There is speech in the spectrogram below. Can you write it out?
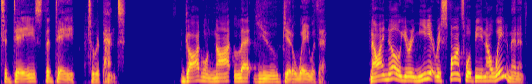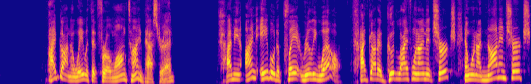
today's the day to repent. God will not let you get away with it. Now I know your immediate response will be, now wait a minute. I've gotten away with it for a long time, Pastor Ed. I mean, I'm able to play it really well. I've got a good life when I'm at church, and when I'm not in church,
